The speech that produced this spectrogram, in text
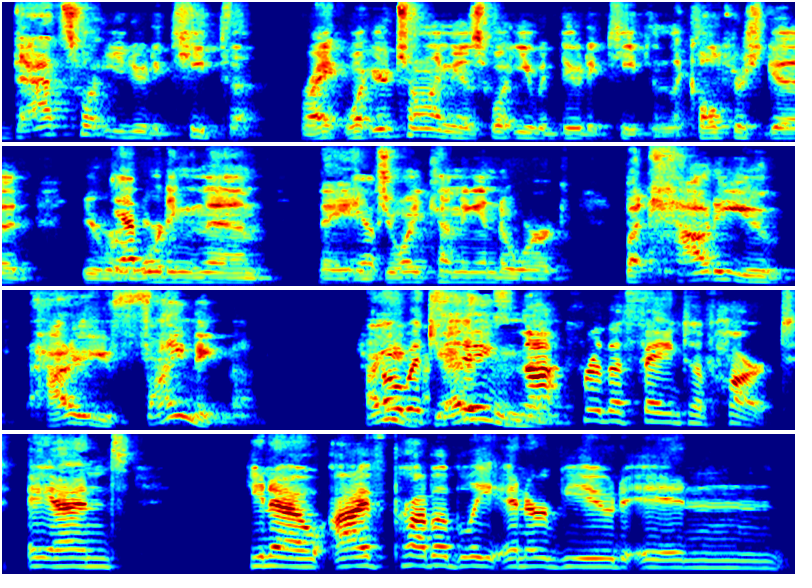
That's what you do to keep them right? What you're telling me is what you would do to keep them. The culture's good. You're yep. rewarding them. They yep. enjoy coming into work. But how do you how are you finding them? How are oh, you it's, getting it's? Not for the faint of heart. And you know, I've probably interviewed in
